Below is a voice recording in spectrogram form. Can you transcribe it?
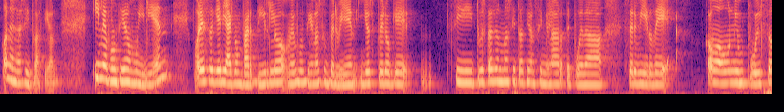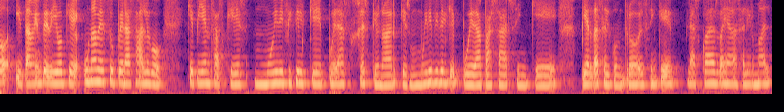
con esa situación. Y me funcionó muy bien, por eso quería compartirlo, me funcionó súper bien. Yo espero que si tú estás en una situación similar te pueda servir de como un impulso y también te digo que una vez superas algo que piensas que es muy difícil que puedas gestionar, que es muy difícil que pueda pasar sin que pierdas el control, sin que las cosas vayan a salir mal,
